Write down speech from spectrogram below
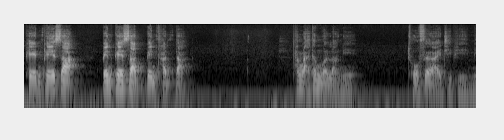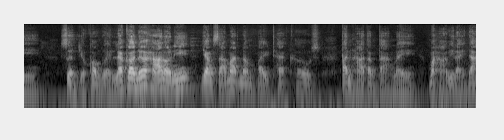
เพนเภสัชเป็นเภสัชเป็นทันตะ ทั้งหลายทั้งมวลเหล่านี้ TOEFL ITP มีส่วนเกี่ยวข้องด้วย แล้วก็เนื้อหาเหล่านี้ยังสามารถนำไป tackle ปัญหาต่างๆ ในมหาวิทยาลัยได้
